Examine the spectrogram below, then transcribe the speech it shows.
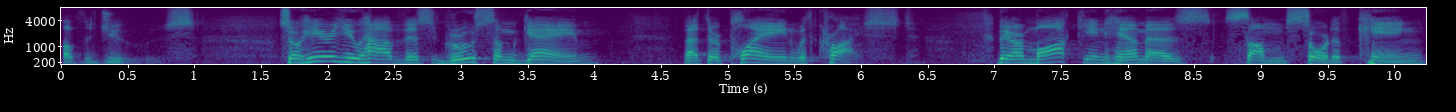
of the Jews. So here you have this gruesome game that they're playing with Christ. They are mocking him as some sort of king,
